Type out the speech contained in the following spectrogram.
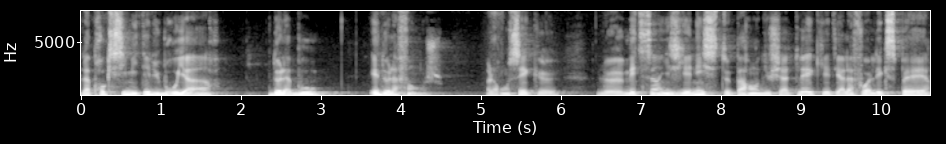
la proximité du brouillard, de la boue et de la fange. Alors on sait que le médecin hygiéniste parent du Châtelet, qui était à la fois l'expert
